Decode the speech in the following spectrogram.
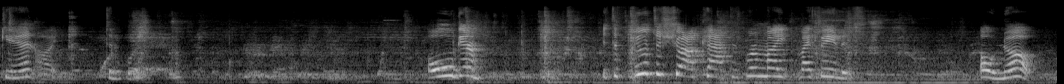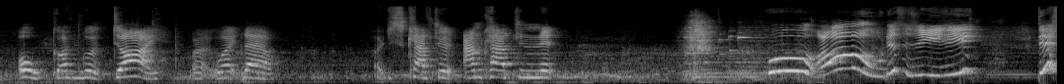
Can I teleport? Oh, him. It's the future shot cat. It's one of my, my favorites. Oh, no. Oh, God, I'm going to die right, right now. I just captured it. I'm capturing it. Ooh, oh, this is easy. This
